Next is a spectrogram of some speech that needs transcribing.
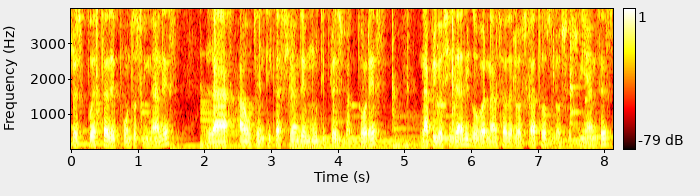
respuesta de puntos finales, la autenticación de múltiples factores, la privacidad y gobernanza de los datos de los estudiantes,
